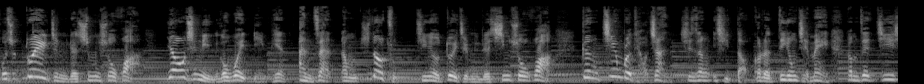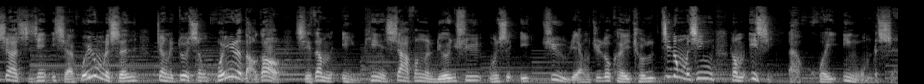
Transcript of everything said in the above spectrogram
或是对着你的生命说话，邀请你能够为影片按赞，让我们知道主今天有对着你的心说话，更进一步的挑战。线上一起祷告的弟兄姐妹，让我们在接下来时间一起来回应我们的神，将你对神回应的祷告写在我们影片下方的留。留言区，我们是一句两句都可以，求出激动的心，让我们一起来回应我们的神。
